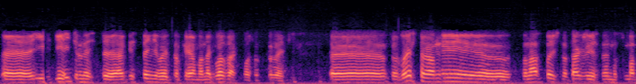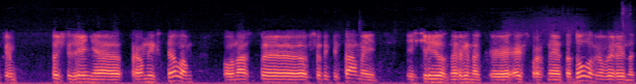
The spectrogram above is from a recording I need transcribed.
э, их деятельность обесценивается прямо на глазах, можно сказать. С другой стороны, у нас точно так же, если мы смотрим с точки зрения страны в целом, у нас все-таки самый серьезный рынок э, экспортный, это долларовый рынок.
